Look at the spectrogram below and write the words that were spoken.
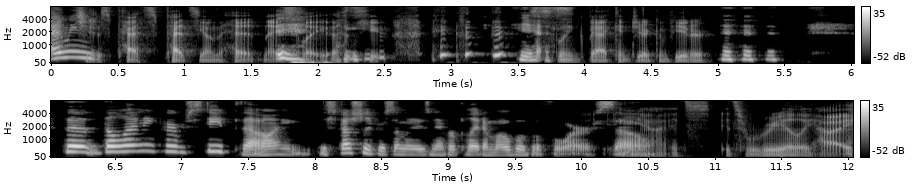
I mean She just pets pets you on the head nicely as you Yes. slink back into your computer. the the learning curve's steep though, and especially for someone who's never played a MOBA before. So Yeah, it's it's really high.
